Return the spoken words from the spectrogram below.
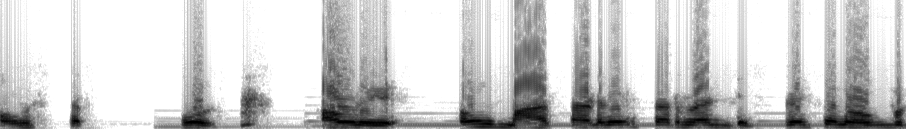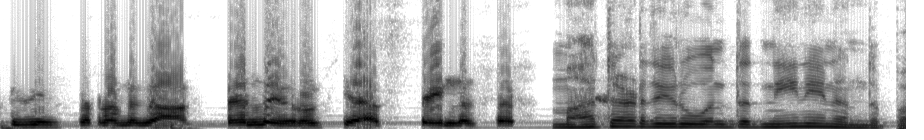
ಹೌದು ಸರ್. ಅವ್ರು ಅವ್ರು ಮಾತಾಡದೆ ಸರ್ ನಾನ್ ಡಿಪ್ರೆಷನ್ ಹೋಗ್ಬಿಟ್ಟಿದೀನಿ ಸರ್. ನನಗೆ ಆಗ್ತಾ ಇಲ್ಲ ಇರೋಕೆ ಆಗ್ತಾ ಇಲ್ಲ ಸರ್. ಮಾತಾಡದೇ ಇರುವಂತದ್ ನೀನೇನಂದಪ್ಪ?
